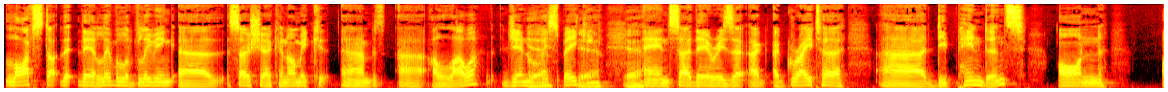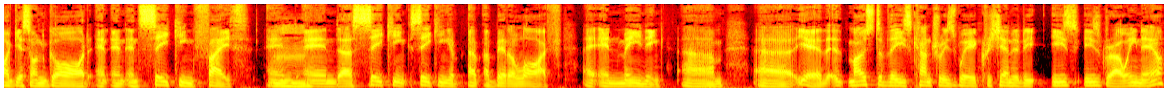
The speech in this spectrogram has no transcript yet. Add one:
Lifestyle, their level of living, uh, socioeconomic, um, uh, are lower, generally Yeah, speaking, yeah, yeah. and so there is a, a, a greater uh, dependence on, I guess, on God and, and, and seeking faith and Mm. and uh, seeking seeking a, a better life and, meaning. Um, uh, yeah, most of these countries where Christianity is is growing now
